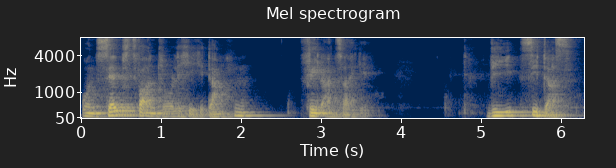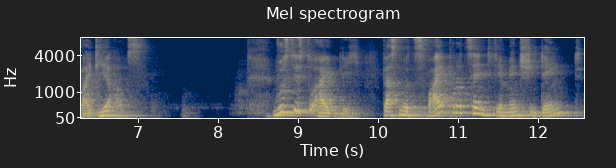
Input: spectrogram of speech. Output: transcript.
und selbstverantwortliche Gedanken, Fehlanzeige. Wie sieht das bei dir aus? Wusstest du eigentlich, dass nur 2% der Menschen denkt,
